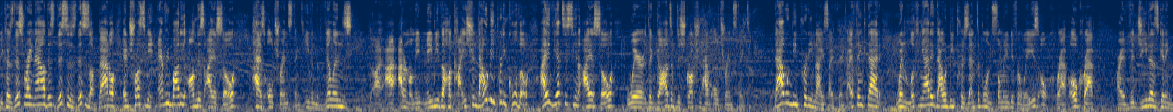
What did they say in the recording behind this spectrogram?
Because this right now, this this is this is a battle, and trust me, everybody on this ISO has Ultra Instinct. Even the villains, I, I, I don't know, maybe, maybe the Hakaishin. That would be pretty cool, though. I have yet to see an ISO where the Gods of Destruction have Ultra Instinct. That would be pretty nice, I think. I think that when looking at it, that would be presentable in so many different ways. Oh, crap. Oh, crap. Alright, Vegeta's getting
